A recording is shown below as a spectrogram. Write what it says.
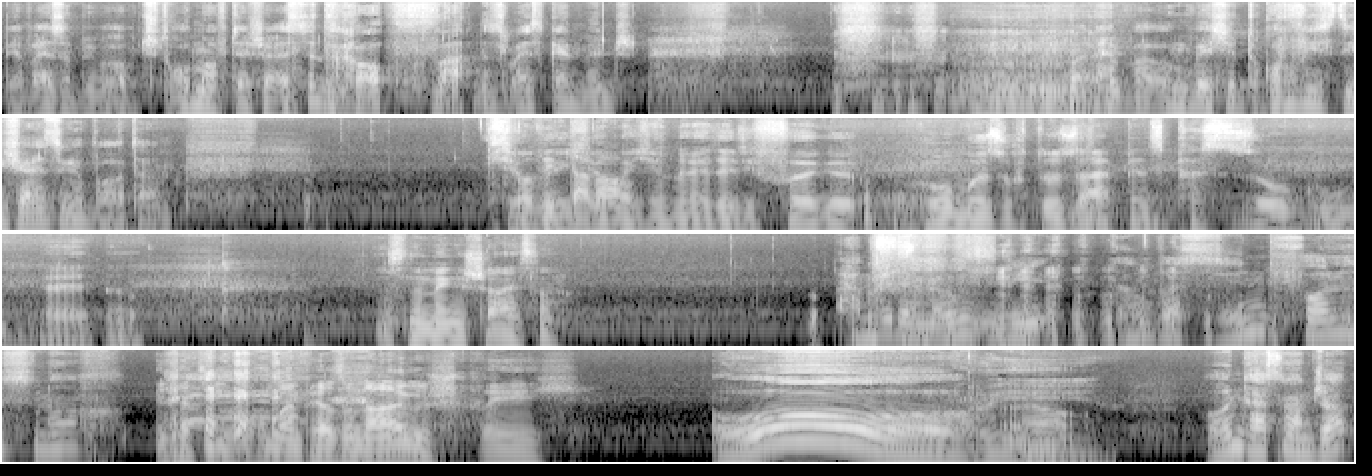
wer weiß, ob überhaupt Strom auf der Scheiße drauf war, das weiß kein Mensch. Einfach irgendwelche Trophys, die Scheiße gebaut haben. So Junge, Junge. Junge, Alter, die Folge Homo Suchto Sapiens passt so gut, Alter. Das ist eine Menge Scheiße. Haben wir denn irgendwie irgendwas Sinnvolles noch? Ich hatte die Woche mein Personalgespräch. Oh! Ui. Und, hast du noch einen Job?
